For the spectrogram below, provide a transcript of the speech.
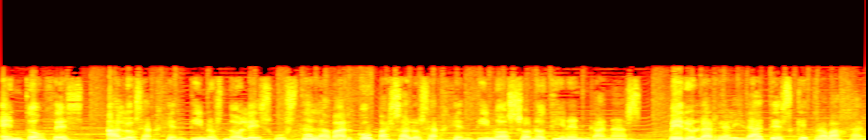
Entonces, A los argentinos no les gusta lavar copas a los argentinos o no tienen ganas, pero la realidad es que trabajan.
